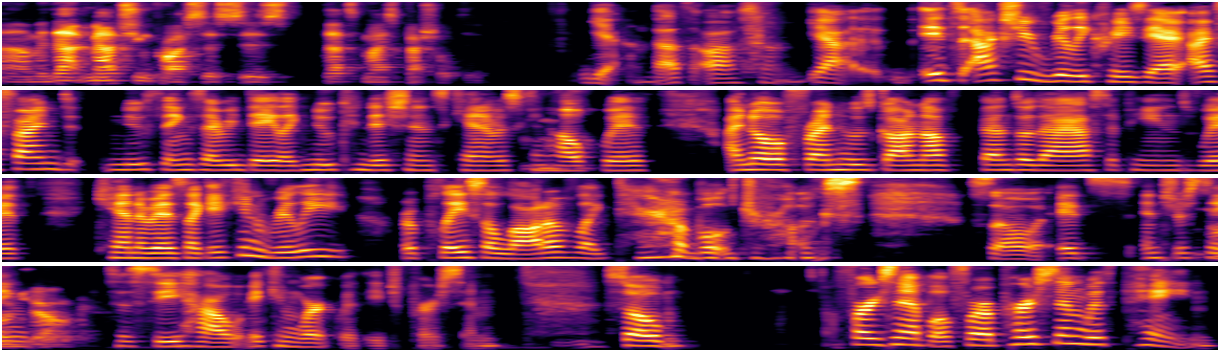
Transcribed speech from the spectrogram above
Um, and that matching process is that's my specialty. Yeah, that's awesome. Yeah, it's actually really crazy. I, I find new things every day, like new conditions cannabis can mm-hmm. help with. I know a friend who's gotten off benzodiazepines with cannabis. Like it can really replace a lot of like terrible drugs. So it's interesting no to see how it can work with each person. Mm-hmm. So, for example, for a person with pain,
